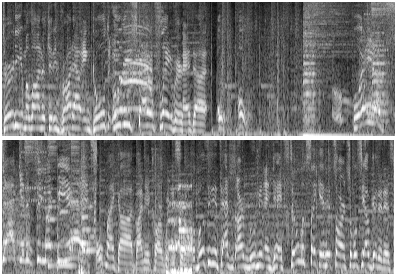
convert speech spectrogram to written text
Dirty Milano getting brought out in gold Ubu style flavor. And uh, oh, oh. Wait a second, this thing might be it! Oh my god, buy me a car, witness it all. But most of the attachments are movement, and yet it still looks like it hits hard, so we'll see how good it is.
